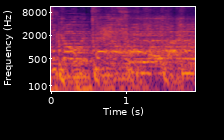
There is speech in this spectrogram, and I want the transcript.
to go down.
